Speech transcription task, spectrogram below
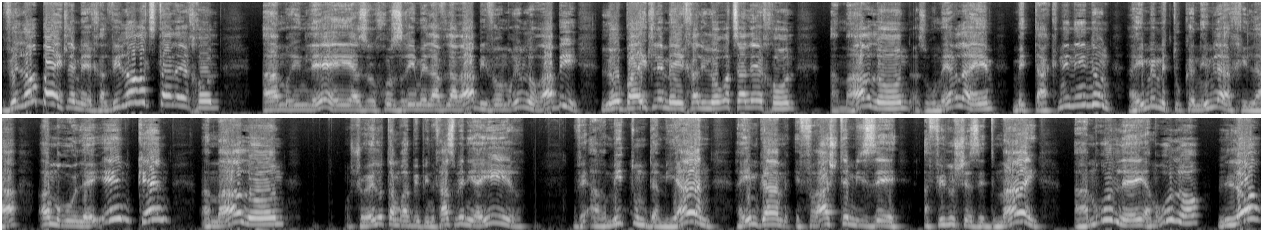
ולא בית למאכל, והיא לא רצתה לאכול. אמרין לי, אז חוזרים אליו לרבי ואומרים לו, רבי, לא בית למיכל, היא לא רוצה לאכול. אמר לון, אז הוא אומר להם, מתקנין אינון, האם הם מתוקנים לאכילה? אמרו לי, אם, כן. אמר לון, שואל אותם רבי פנחס בן יאיר, וארמיתון דמיין, האם גם הפרשתם מזה אפילו שזה דמאי? אמרו לי, אמרו לו, לא.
